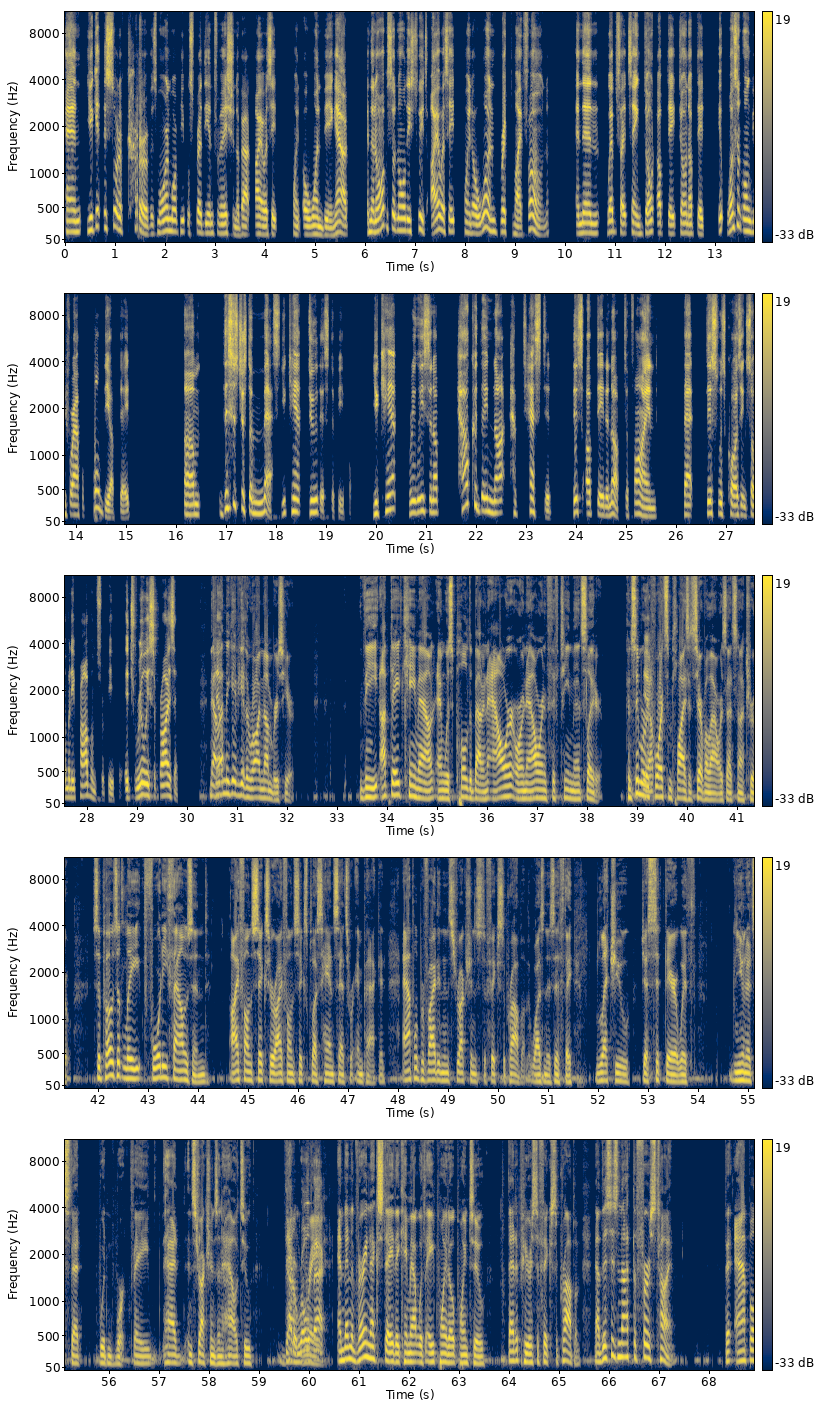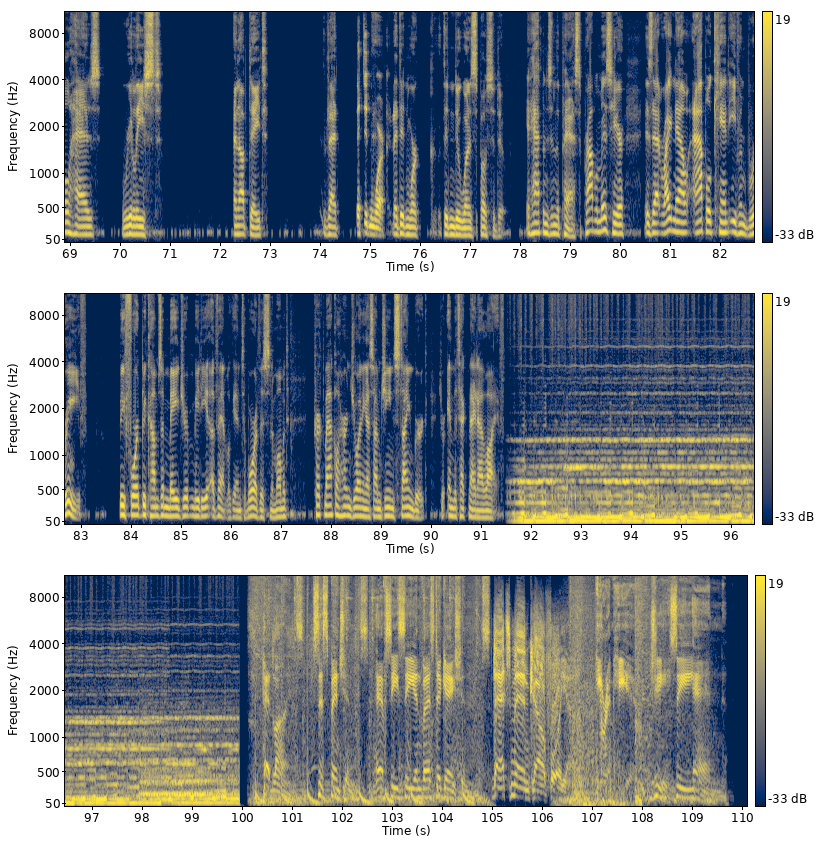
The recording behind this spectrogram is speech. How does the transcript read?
And you get this sort of curve as more and more people spread the information about iOS 8.01 being out. And then all of a sudden, all these tweets, iOS 8.01 bricked my phone. And then websites saying, don't update, don't update. It wasn't long before Apple pulled the update. Um, this is just a mess. You can't do this to people. You can't release an up. How could they not have tested this update enough to find that this was causing so many problems for people? It's really surprising. Now, now let me give you the raw numbers here. The update came out and was pulled about an hour or an hour and 15 minutes later. Consumer yeah. Reports implies it's several hours. That's not true. Supposedly, 40,000 iPhone 6 or iPhone 6 Plus handsets were impacted. Apple provided instructions to fix the problem. It wasn't as if they let you just sit there with units that wouldn't work. They had instructions on how to how to roll back. And then the very next day, they came out with 8.0.2 that appears to fix the problem. Now, this is not the first time that Apple has released an update that that didn't work. That didn't work. Didn't do what it's supposed to do. It happens in the past. The problem is here is that right now Apple can't even breathe before it becomes a major media event. We'll get into more of this in a moment. Kirk McElhearn joining us. I'm Gene Steinberg. You're in the Tech Night Owl Live. Suspensions, FCC investigations. That's Mancow for you. Hear him here. GCN.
